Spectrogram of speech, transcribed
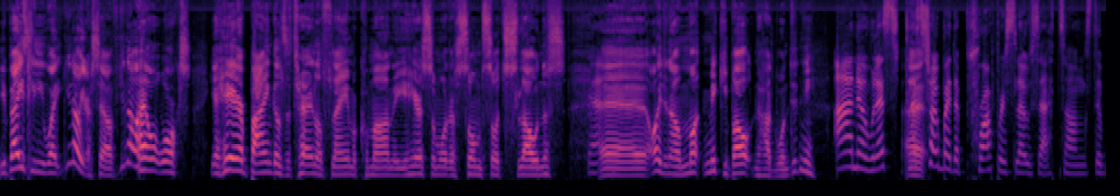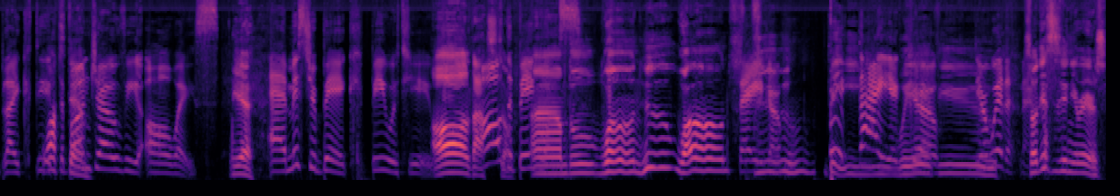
you basically wait. You know yourself. You know how it works. You hear Bangles' "Eternal Flame" or come on, and you hear some other some such slowness. Yeah. Uh, I don't know. Mo- Mickey Bolton had one, didn't he? Ah no, let's let's talk about the proper slow set songs. The like the, Uh, the Bon? Jovi always. Yeah. Uh, Mr. Big, be with you. All that All stuff. the big I'm ones. the one who wants There you to go. be There you with go. you. You're with it now. So this is in your ears,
